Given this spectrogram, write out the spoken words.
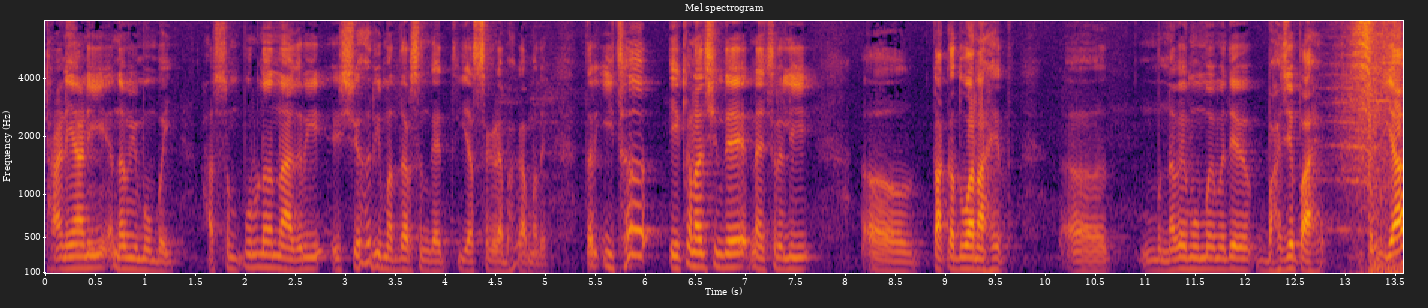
ठाणे आणि नवी मुंबई हा संपूर्ण नागरी शहरी मतदारसंघ आहेत या सगळ्या भागामध्ये. तर इथं एकनाथ शिंदे नॅचरली ताकदवान आहेत. नवे मुंबईमध्ये भाजप आहे. तर या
